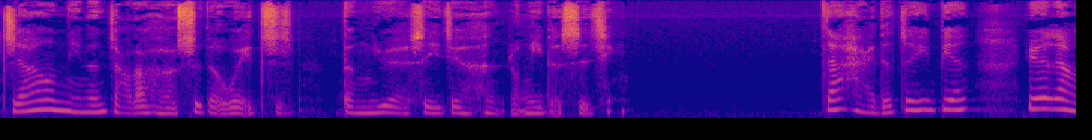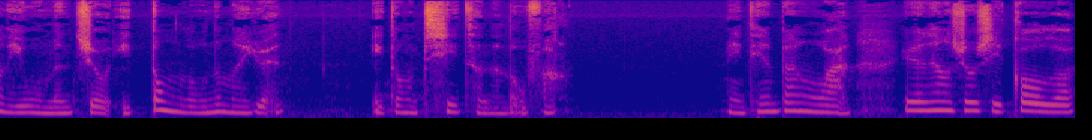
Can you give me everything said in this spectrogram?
只要你能找到合适的位置，登月是一件很容易的事情。在海的这一边，月亮离我们只有一栋楼那么远，一栋七层的楼房。每天傍晚，月亮休息够了，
